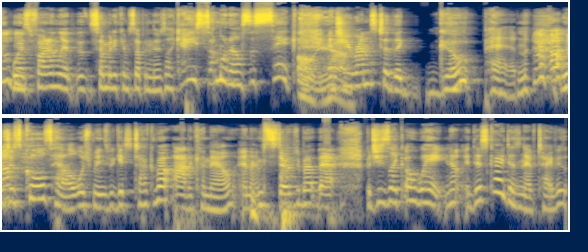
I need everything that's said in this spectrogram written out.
was finally somebody comes up and there's like, "Hey, someone else is sick," Oh, and she runs to the goat pen, which is cool as hell. Which means we get to talk about Annika now, and I'm stoked about that. But she's like, "Oh wait, no, this guy doesn't have typhus.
